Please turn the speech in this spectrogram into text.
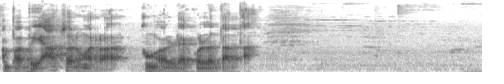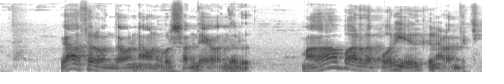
அப்போ வியாசரும் வர்றார் அவங்களுடைய கொள்ளு தாத்தா. வியாசர் வந்தவொடனே அவனுக்கு ஒரு சந்தேகம் வந்துடுது. மகாபாரத போர் எதுக்கு நடந்துச்சு?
